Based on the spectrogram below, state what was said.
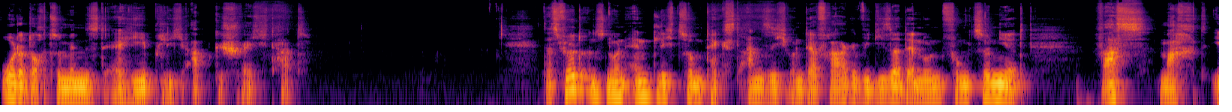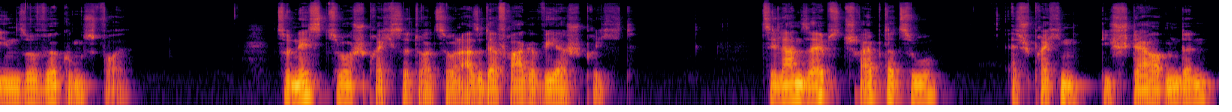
oder doch zumindest erheblich abgeschwächt hat. Das führt uns nun endlich zum Text an sich und der Frage, wie dieser denn nun funktioniert. Was macht ihn so wirkungsvoll? Zunächst zur Sprechsituation, also der Frage, wer spricht. Celan selbst schreibt dazu, es sprechen die Sterbenden,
